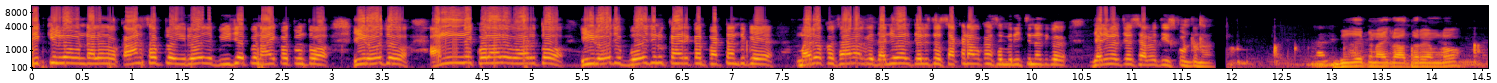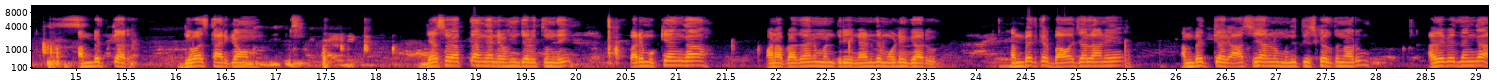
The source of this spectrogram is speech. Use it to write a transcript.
వీక్కిల్గా ఉండాలనే ఒక కాన్సెప్ట్ ఈ రోజు బీజేపీ నాయకత్వంతో ఈ రోజు అన్ని కులాల వారితో ఈ రోజు భోజన కార్యక్రమం పెట్టడానికి మరొకసారి వాళ్ళకి ధన్యవాదాలు తెలుస్తూ చక్కటి అవకాశం మీరు ఇచ్చినందుకు ధన్యవాదాలు చేసి సెలవు తీసుకుంటున్నాను. బీజేపీ నాయకుల ఆధ్వర్యంలో అంబేద్కర్ దివస్ కార్యక్రమం దేశవ్యాప్తంగా నిర్వహించడం జరుగుతుంది. మరి ముఖ్యంగా మన ప్రధానమంత్రి నరేంద్ర మోడీ గారు అంబేద్కర్ భావజాలాన్ని అంబేద్కర్ ఆశయాలను ముందుకు తీసుకెళ్తున్నారు. అదేవిధంగా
